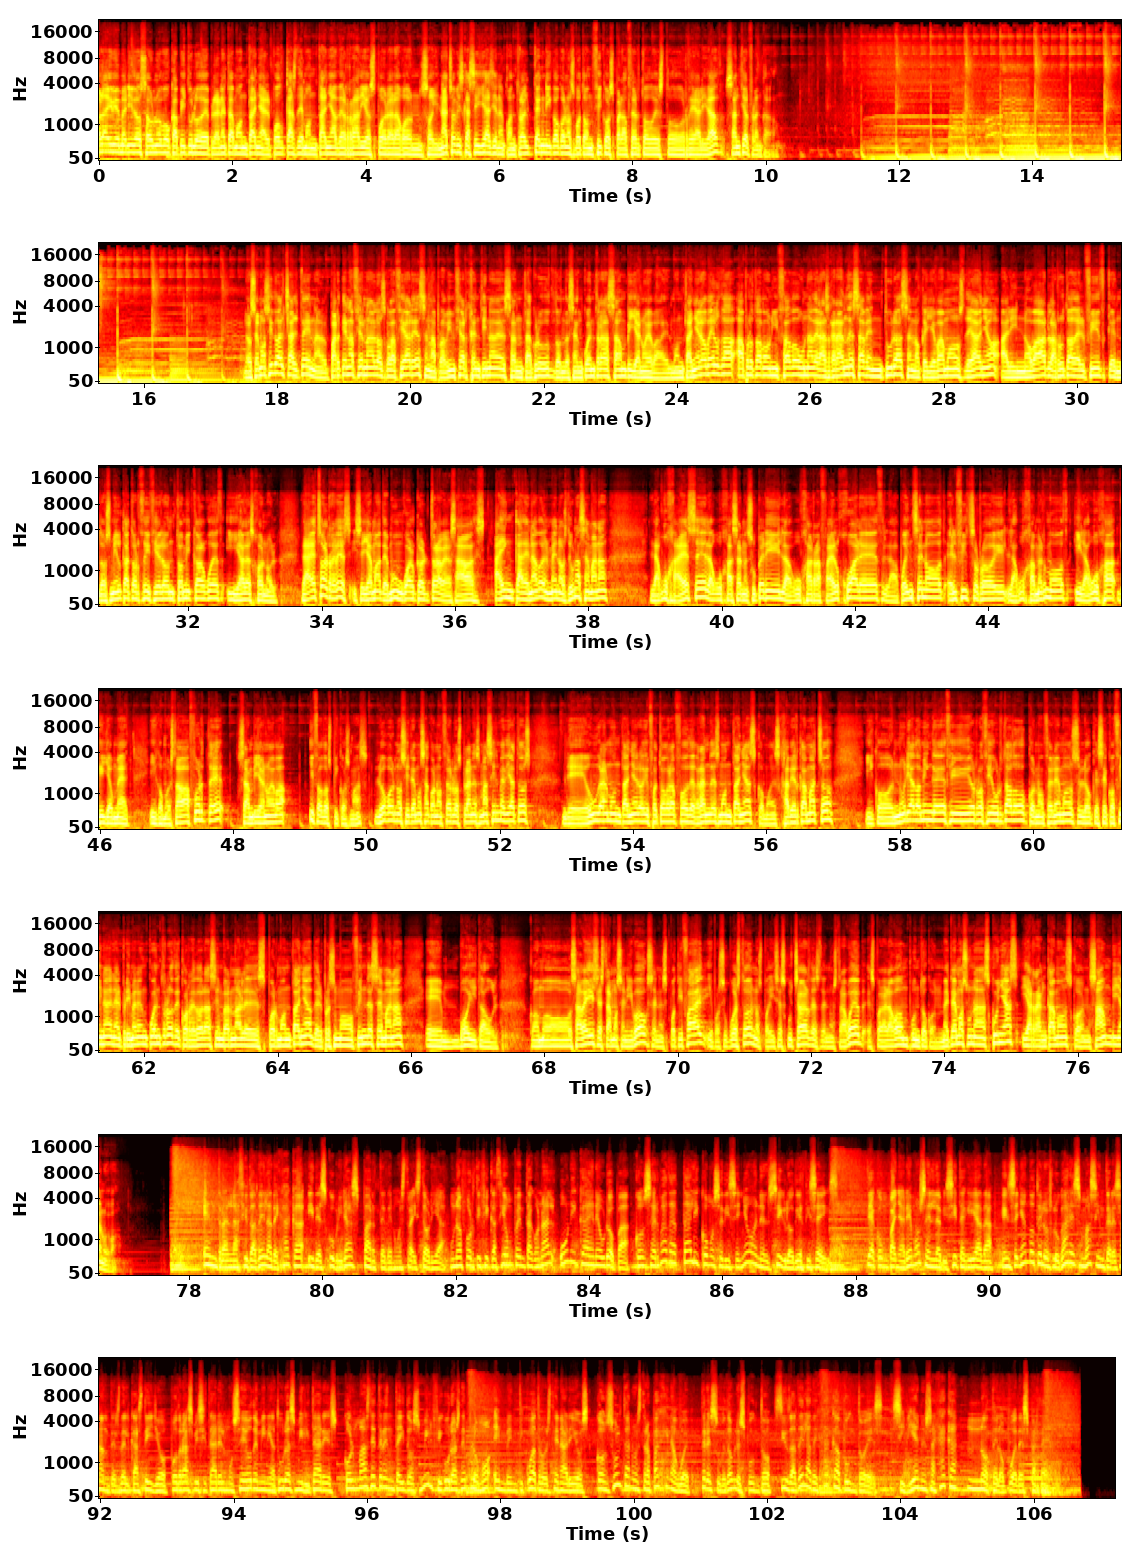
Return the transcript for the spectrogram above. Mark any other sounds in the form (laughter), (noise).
Hola y bienvenidos a un nuevo capítulo de Planeta Montaña, el podcast de montaña de Radios por Aragón. Soy Nacho Vizcasillas y en el control técnico con los botoncicos para hacer todo esto realidad, Santi Alfranca. Nos hemos ido al Chaltén, al Parque Nacional Los Glaciares, en la provincia argentina de Santa Cruz, donde se encuentra San Villanueva. El montañero belga ha protagonizado una de las grandes aventuras en lo que llevamos de año al innovar la ruta del FID que en 2014 hicieron Tommy Calweth y Alex Honnold. La ha hecho al revés y se llama The Moonwalker Traverse. Ha encadenado en menos de una semana la aguja S, la aguja San Superi, la aguja Rafael Juárez, la Poinsenot, el Fitzroy, la aguja Mermoz y la aguja Guillaumet. Y como estaba fuerte, San Villanueva hizo dos picos más. Luego nos iremos a conocer los planes más inmediatos de un gran montañero y fotógrafo de grandes montañas como es Javier Camacho y con Nuria Domínguez y Rocío Hurtado conoceremos lo que se cocina en el primer encuentro de corredoras invernales por montaña del próximo fin de semana en Boitaul. Como sabéis, estamos en iVoox, en Spotify y por supuesto nos podéis escuchar desde nuestra web esporaragón.com. Metemos unas cuñas y arrancamos con Sam Villanueva. Entra en la ciudadela de Jaca y descubrirás parte de nuestra historia. Una fortificación pentagonal única en Europa, conservada tal y como se diseñó en el siglo XVI. Te acompañaremos en la visita guiada, enseñándote los lugares más interesantes del castillo. Podrás visitar el Museo de Miniaturas Militares, con más de 32.000 figuras de plomo en 24 escenarios. Consulta nuestra página web www.ciudadeladejaca.es. Si vienes a Jaca, no te lo puedes perder.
